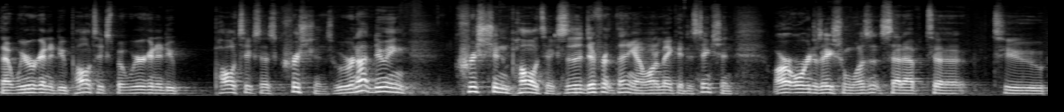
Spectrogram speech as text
that we were going to do politics, but we were going to do politics as Christians. We were not doing Christian politics. This is a different thing. I want to make a distinction. Our organization wasn't set up to, to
